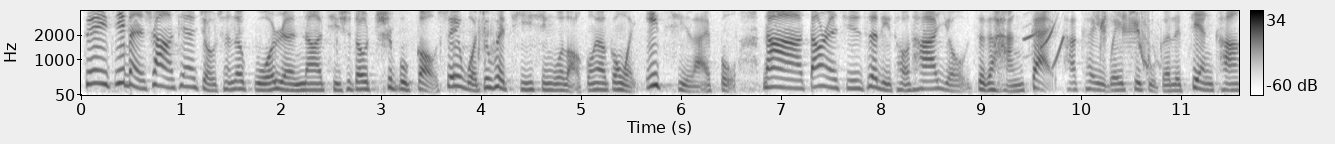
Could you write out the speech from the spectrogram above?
所以基本上现在九成的国人呢，其实都吃不够，所以我就会提醒我老公要跟我一起来补。那当然，其实这里头它有这个含钙，它可以维持骨骼的健康。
